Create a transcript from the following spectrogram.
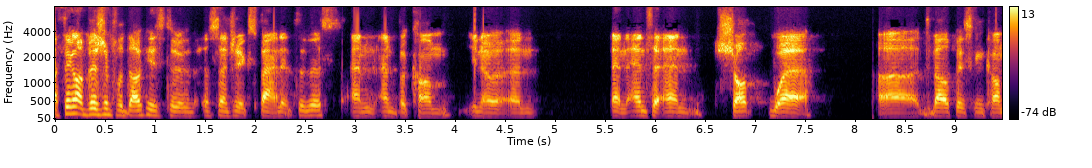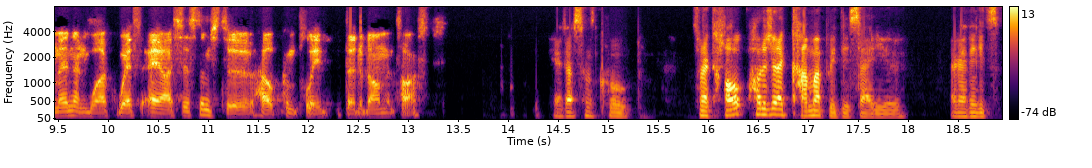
I think our vision for Duckie is to essentially expand into this and and become you know an an end to end shop where uh, developers can come in and work with AI systems to help complete the development tasks. Yeah, that sounds cool. So like how how did you like come up with this idea? Like I think it's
